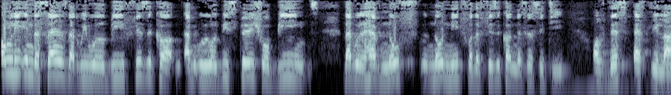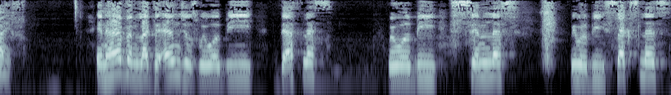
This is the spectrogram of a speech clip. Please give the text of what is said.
Only in the sense that we will be physical, I mean, we will be spiritual beings that will have no, no need for the physical necessity of this earthly life. In heaven, like the angels, we will be deathless. We will be sinless. We will be sexless.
